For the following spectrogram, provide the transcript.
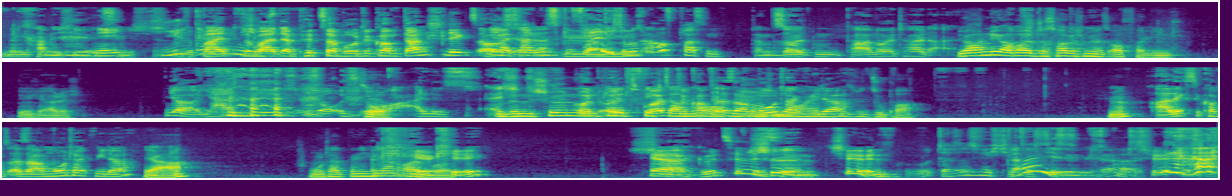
dann kann ich hier jetzt Nee, nicht. hier- Sobald, ich nicht sobald der Pizzabote kommt, dann schlägt's aus. Ja, dann dann- ist gefährlich, da muss man aufpassen. Dann sollten ein paar Leute halt. Ja, nee, aber das habe ich mir jetzt auch verdient. Bin ich ehrlich. Ja, ja, nee, ist auch, ist So. auch alles. Und dann schön Und- und freust du, du kommst also am und Montag neun. wieder? Das wird super. Alex, du kommst also am Montag wieder? Ja. Montag bin ich wieder an Okay, Oldenburg. okay. Ja, gut zu wissen. Schön. Schön. Gut, das ist wichtig. Geil, das ist, ja. Schöne Ja,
